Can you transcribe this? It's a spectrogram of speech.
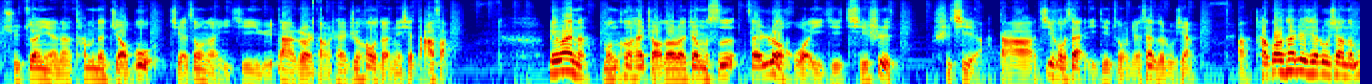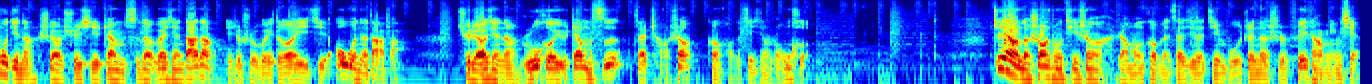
去钻研呢他们的脚步节奏呢，以及与大个儿挡拆之后的那些打法。另外呢，蒙克还找到了詹姆斯在热火以及骑士时期啊打季后赛以及总决赛的录像啊。他观看这些录像的目的呢，是要学习詹姆斯的外线搭档，也就是韦德以及欧文的打法。去了解呢，如何与詹姆斯在场上更好的进行融合。这样的双重提升啊，让蒙克本赛季的进步真的是非常明显。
